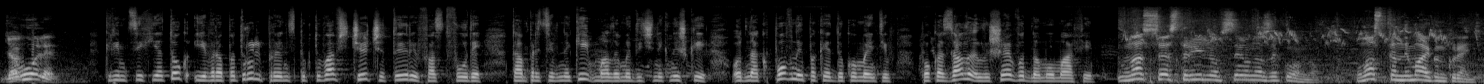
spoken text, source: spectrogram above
Доволен? Крім цих яток, Європатруль проінспектував ще чотири фастфуди. Там працівники мали медичні книжки. Однак повний пакет документів показали лише в одному мафі. У нас все стерильно, все у нас законно. У нас немає конкурентів.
